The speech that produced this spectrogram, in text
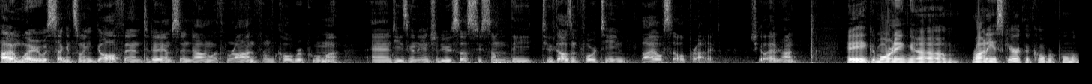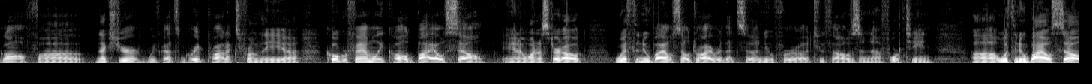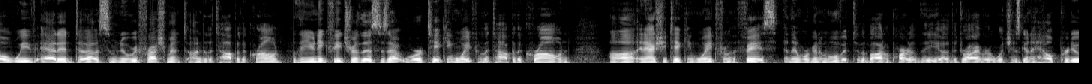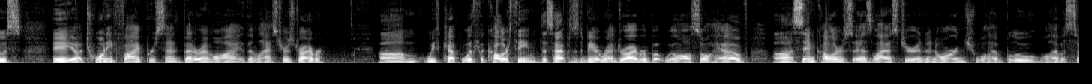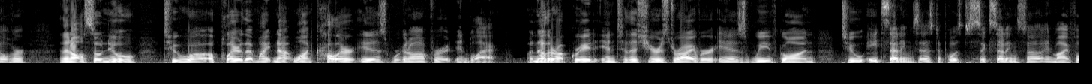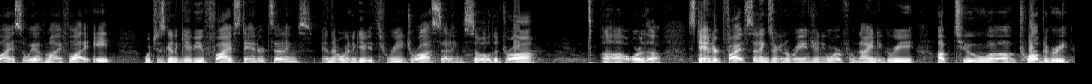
Hi, I'm Larry with Second Swing Golf, and today I'm sitting down with Ron from Cobra Puma, and he's going to introduce us to some of the 2014 BioCell product. Just go ahead, Ron. Hey, good morning. Um, Ronnie Eskierka, Cobra Puma Golf. Uh, next year, we've got some great products from the uh, Cobra family called BioCell, and I want to start out with the new BioCell driver that's uh, new for uh, 2014. Uh, with the new BioCell, we've added uh, some new refreshment onto the top of the crown. The unique feature of this is that we're taking weight from the top of the crown uh, and actually taking weight from the face, and then we're going to move it to the bottom part of the, uh, the driver, which is going to help produce a 25% uh, better MOI than last year's driver. Um, we've kept with the color theme. This happens to be a red driver, but we'll also have uh, same colors as last year in an orange. We'll have blue, we'll have a silver. And then also new to uh, a player that might not want color is we're going to offer it in black. Another upgrade into this year's driver is we've gone to eight settings as opposed to six settings uh, in MyFly. So we have MyFly 8, which is going to give you five standard settings, and then we're going to give you three draw settings. So the draw uh, or the Standard five settings are going to range anywhere from 9 degree up to uh, 12 degree.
